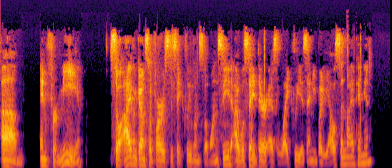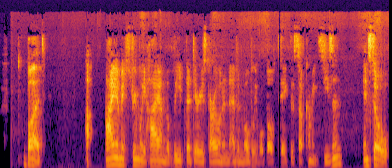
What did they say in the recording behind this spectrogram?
Um, and for me, so I haven't gone so far as to say Cleveland's the one seed. I will say they're as likely as anybody else, in my opinion. But I, I am extremely high on the leap that Darius Garland and Evan Mobley will both take this upcoming season. And so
